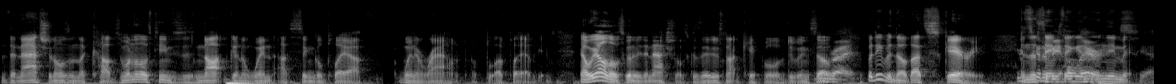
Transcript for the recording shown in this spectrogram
the Nationals and the Cubs, one of those teams is not going to win a single playoff win a round of, of playoff games. Now we all know it's going to be the Nationals because they're just not capable of doing so. Right. But even though that's scary, and It's the gonna same be thing in, in the yeah.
